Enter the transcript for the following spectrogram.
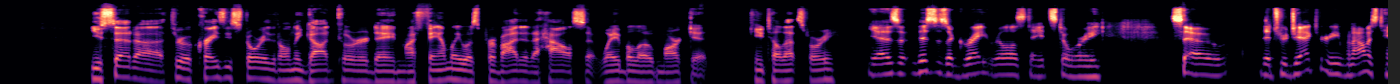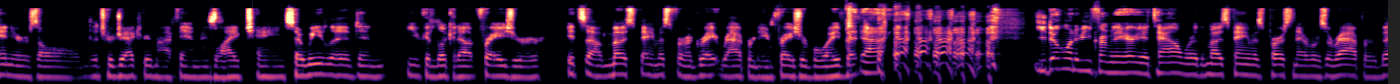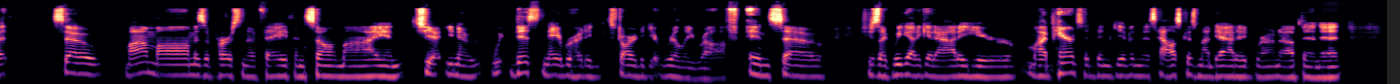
You said uh, through a crazy story that only God could ordain, my family was provided a house at way below market. Can you tell that story? Yeah, this is a, this is a great real estate story. So the trajectory when I was 10 years old, the trajectory of my family's life changed. So we lived in, you could look it up, Frayser. It's uh, most famous for a great rapper named Frayser Boy, but uh, you don't want to be from an area of town where the most famous person ever was a rapper. But so my mom is a person of faith, and so am I. And she, you know, w- this neighborhood had started to get really rough, and so she's like, "We got to get out of here." My parents had been given this house because my dad had grown up in it,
